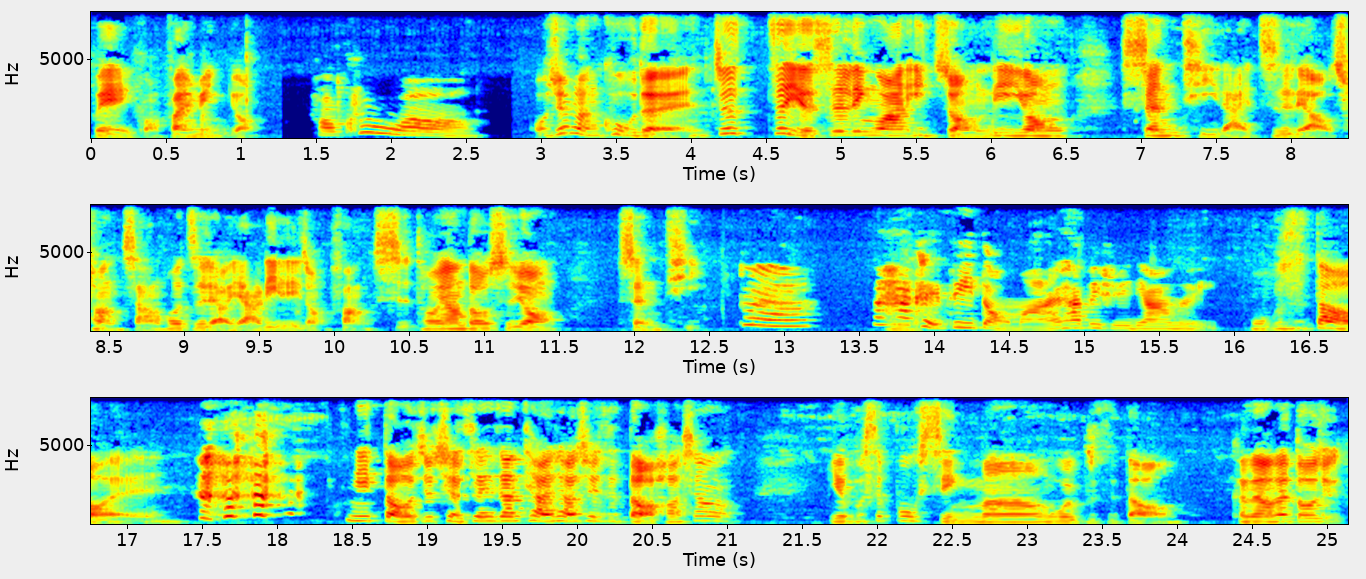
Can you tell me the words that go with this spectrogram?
被广泛运用。好酷哦！我觉得蛮酷的诶，就这也是另外一种利用。身体来治疗创伤或治疗压力的一种方式，同样都是用身体。对啊，那他可以自己抖吗？还是他必须一定要用那里？我不知道哎。你抖就全身这样跳来跳去，一直抖，好像也不是不行吗？我也不知道，可能要再多去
